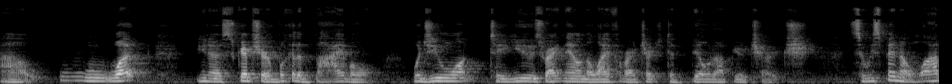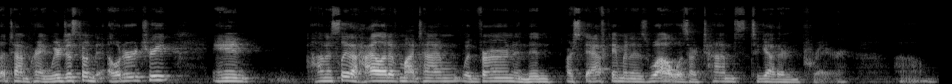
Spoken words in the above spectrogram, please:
Uh, what, you know, scripture, book of the Bible would you want to use right now in the life of our church to build up your church? So we spend a lot of time praying. We are just on the elder retreat and honestly, the highlight of my time with Vern and then our staff came in as well was our times together in prayer. Um,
